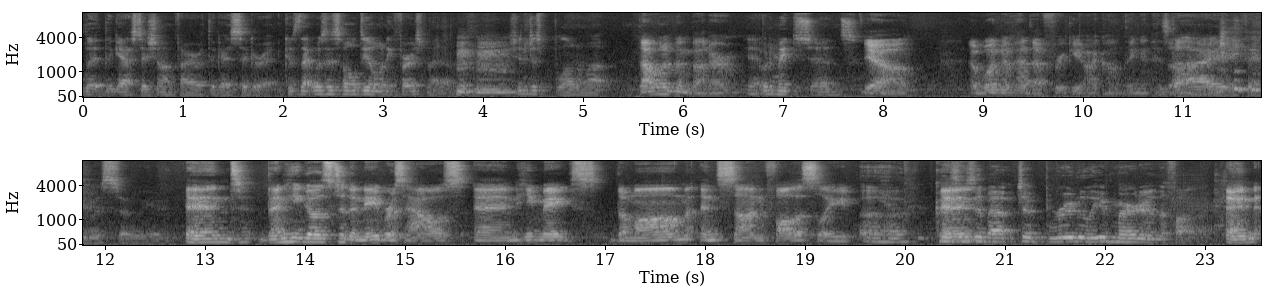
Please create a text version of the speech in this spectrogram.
lit the gas station on fire with the guy's cigarette because that was his whole deal when he first met him. Mm-hmm. Should have just blown him up. That would have been better. Yeah, it would have made sense. Yeah, it wouldn't have had that freaky icon thing in his the eye. eye thing was so weird. And then he goes to the neighbor's house and he makes the mom and son fall asleep. Uh-huh. Because he's And- about to brutally murder the father. And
